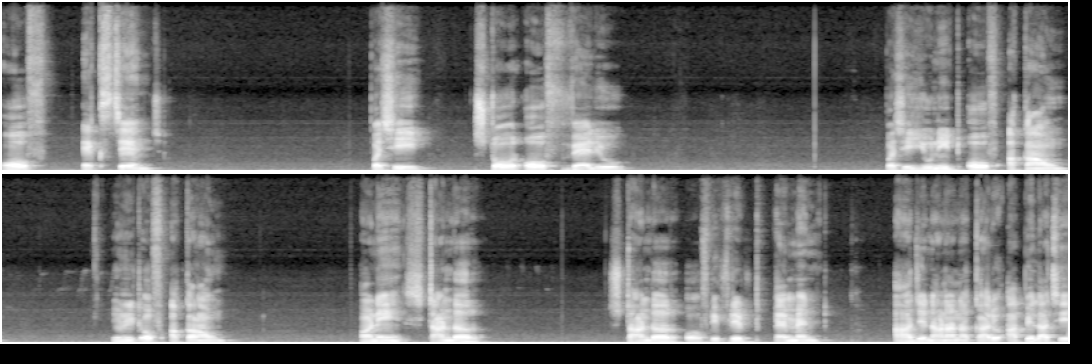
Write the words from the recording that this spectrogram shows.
ઓફ એક્સચેન્જ પછી સ્ટોર ઓફ વેલ્યુ પછી unit of account unit of account અને standard standard of deferred payment આ જે નાણાંના કાર્યો આપેલા છે,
